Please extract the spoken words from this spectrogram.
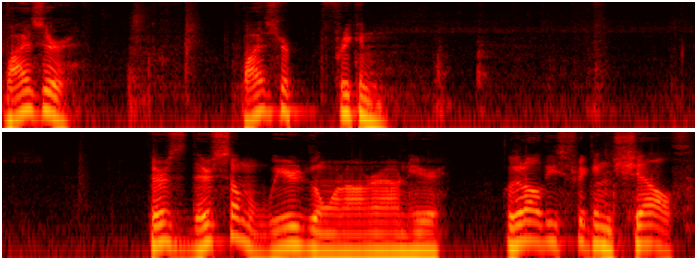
Why is there, why is there freaking? There's there's something weird going on around here. Look at all these freaking shells.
